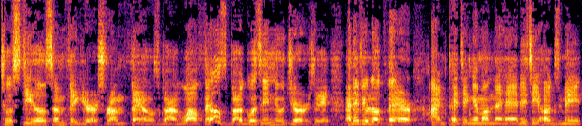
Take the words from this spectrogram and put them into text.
to steal some figures from Felzbug while Felzbug was in New Jersey. And if you look there, I'm petting him on the head as he hugs me,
